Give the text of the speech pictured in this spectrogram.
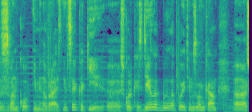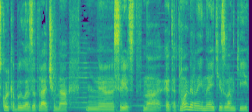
звонков именно в разнице, какие, сколько сделок было по этим звонкам, сколько было затрачено средств на этот номер и на эти звонки,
